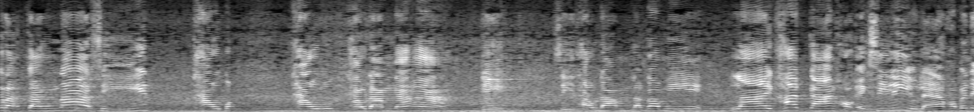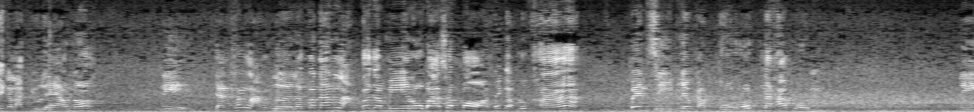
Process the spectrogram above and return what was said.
กระจังหน้าสีเทา เทา เทาดำนะ อ่า นี่ สีเทาดำ แล้วก็มีลายคาดกลางของ X Series อยู่แล้วเขาเป็นเอกลักษณ์อยู่แล้วเนาะ นี่ยันข้างหลังเลย แล้วก็ด้านหลังก็จะมีโรบาสปอร์ตให้กับลูกค้า เป็นสีเดียวกับตัวรถนะครับผม นี่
